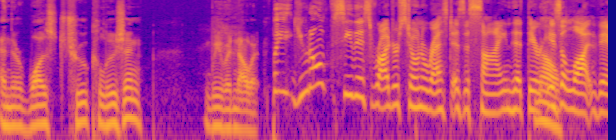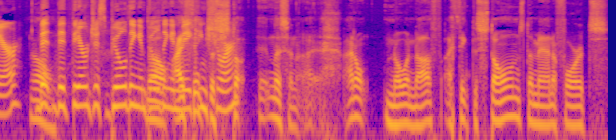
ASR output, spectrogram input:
and there was true collusion, we would know it. but you don't see this Roger Stone arrest as a sign that there is No. a lot there. No. That that they're just building and building and I making sure. Sto- listen, I I don't know enough. I think the Stones, the Manaforts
